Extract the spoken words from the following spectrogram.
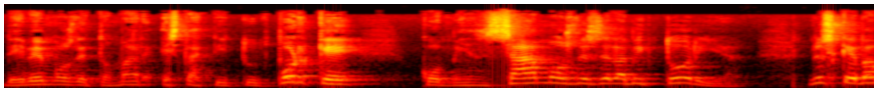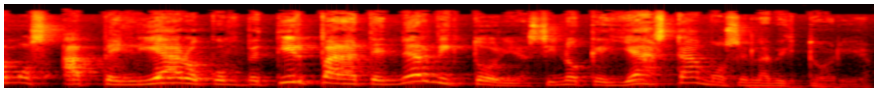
debemos de tomar esta actitud, porque comenzamos desde la victoria. No es que vamos a pelear o competir para tener victoria, sino que ya estamos en la victoria.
